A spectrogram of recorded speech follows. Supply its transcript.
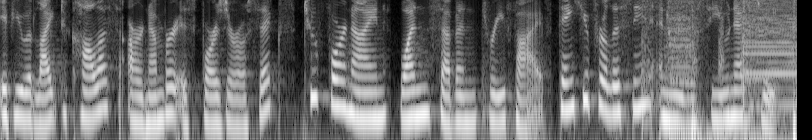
If you would like to call us, our number is 406 249 1735. Thank you for listening, and we will see you next week week.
